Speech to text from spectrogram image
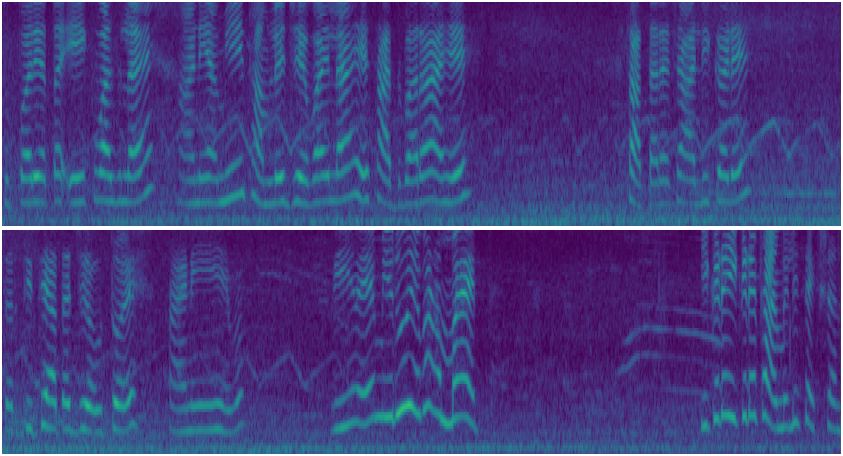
दुपारी आता एक वाजला आहे आणि आम्ही थांबलोय जेवायला. हे सातबारा आहे. साताऱ्याच्या अलीकडे. तर तिथे आता जेवतोय. आणि हे बघ विहीर आहे मिरू हे बघ हम्मा आहेत. इकडे इकडे फॅमिली सेक्शन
